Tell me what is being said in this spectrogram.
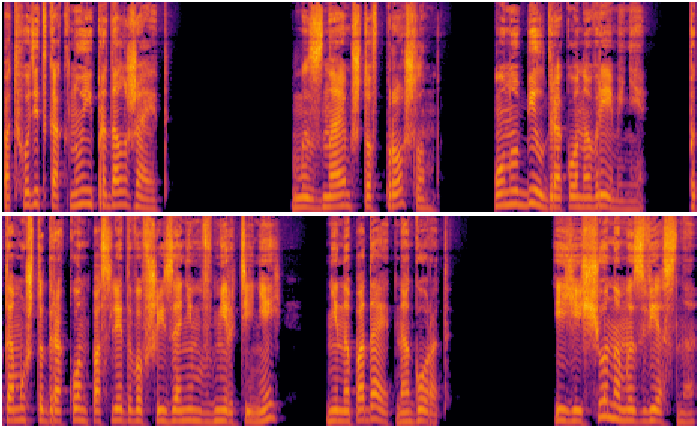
подходит к окну и продолжает. «Мы знаем, что в прошлом он убил дракона времени, потому что дракон, последовавший за ним в мир теней, не нападает на город. И еще нам известно,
